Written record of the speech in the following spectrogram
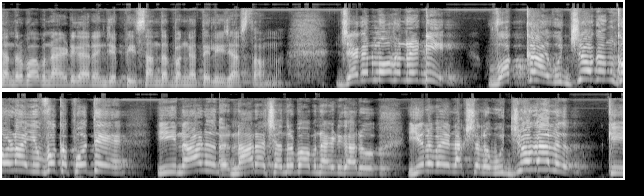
చంద్రబాబు నాయుడు గారు అని చెప్పి సందర్భంగా తెలియజేస్తా ఉన్నా. జగన్మోహన్ రెడ్డి ఒక్క ఉద్యోగం కూడా ఇవ్వకపోతే ఈనాడు నారా చంద్రబాబు నాయుడు గారు ఇరవై లక్షల ఉద్యోగాలకి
